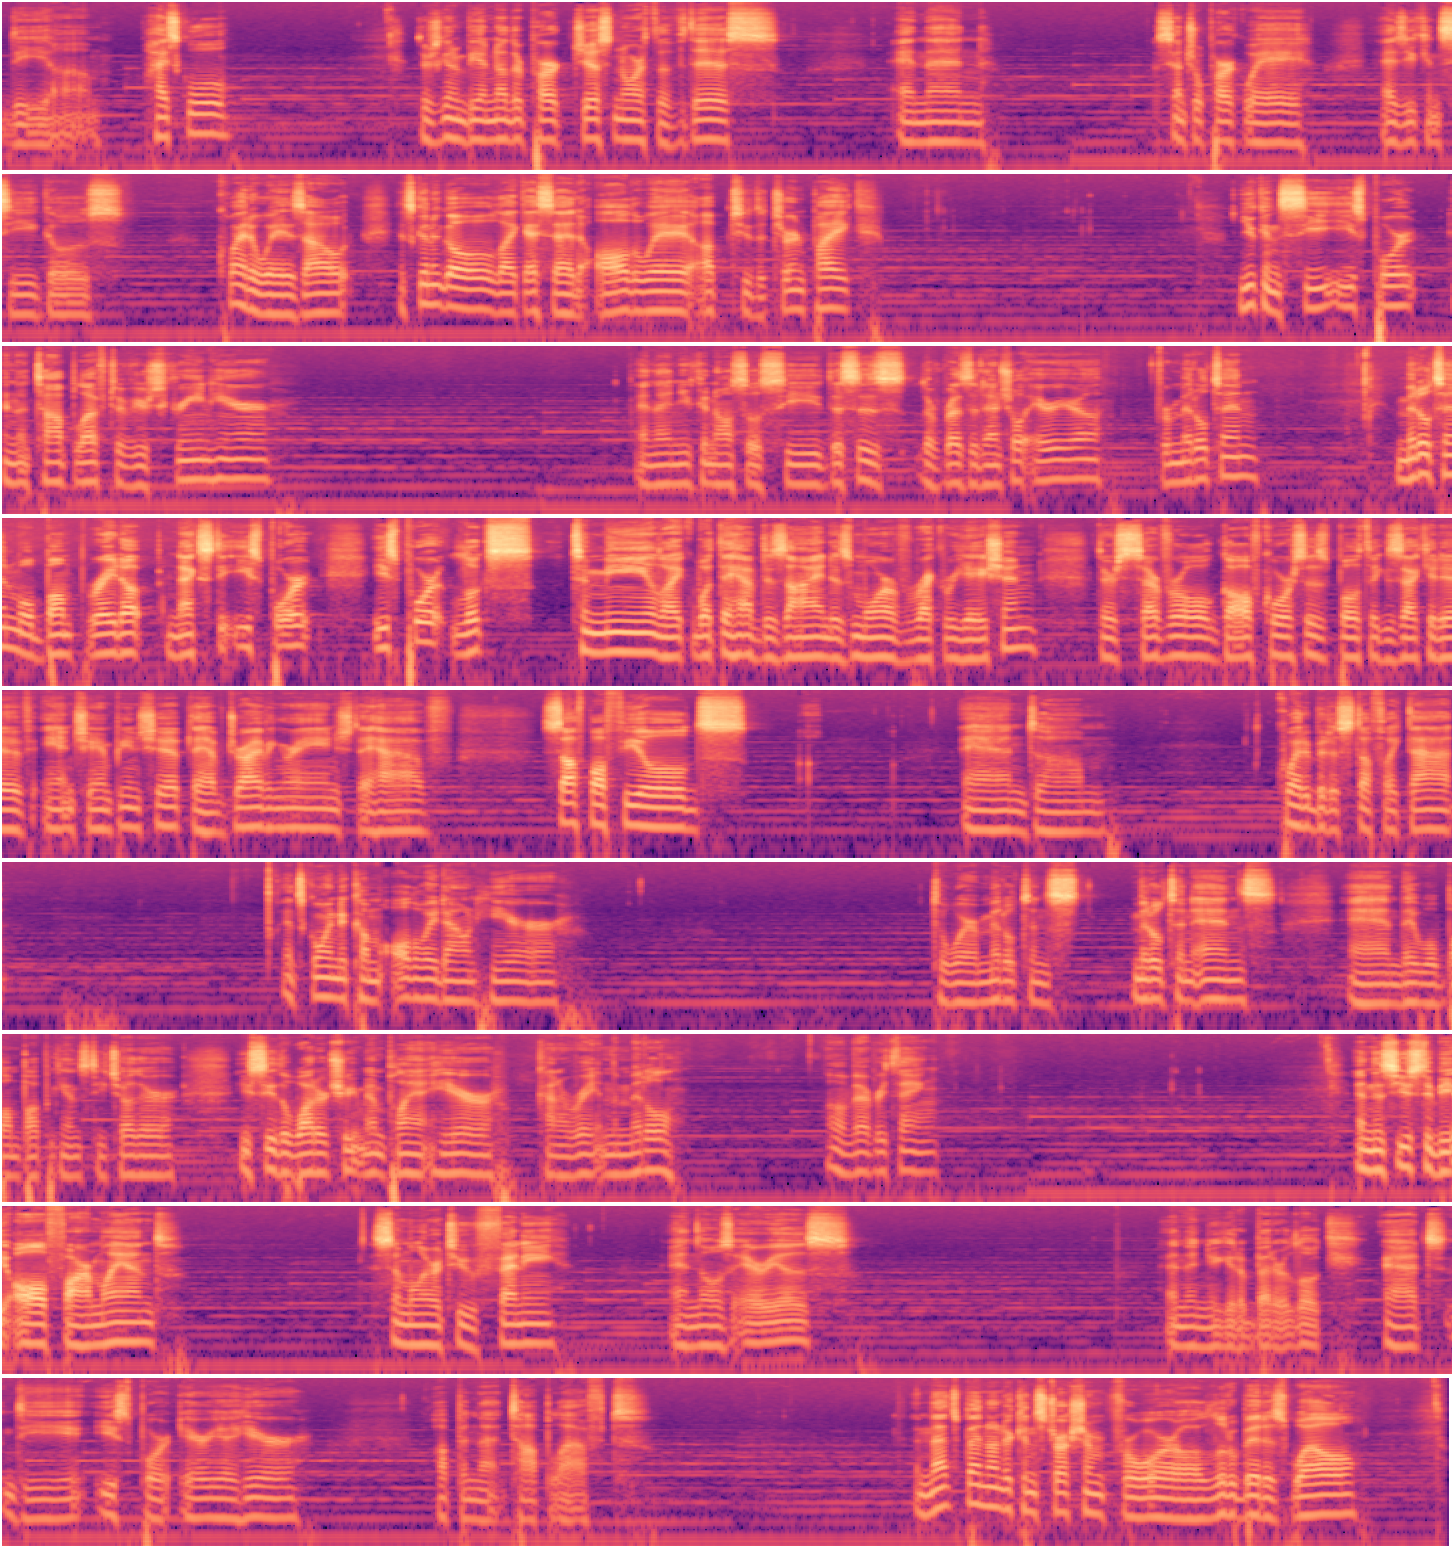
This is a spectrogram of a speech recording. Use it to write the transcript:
the um, high school. There's going to be another park just north of this, and then Central Parkway, as you can see, goes quite a ways out. It's going to go, like I said, all the way up to the turnpike. You can see Eastport in the top left of your screen here. And then you can also see this is the residential area for Middleton. Middleton will bump right up next to Eastport. Eastport looks to me like what they have designed is more of recreation. There's several golf courses, both executive and championship. They have driving range, they have softball fields, and um, quite a bit of stuff like that. It's going to come all the way down here to where Middleton's Middleton ends and they will bump up against each other. You see the water treatment plant here kind of right in the middle of everything. And this used to be all farmland similar to Fenney and those areas. And then you get a better look at the Eastport area here up in that top left. And that's been under construction for a little bit as well.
